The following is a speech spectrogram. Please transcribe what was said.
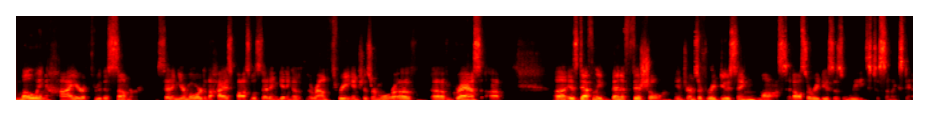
Mowing higher through the summer, setting your mower to the highest possible setting, getting a, around three inches or more of, of grass up, uh, is definitely beneficial in terms of reducing moss. It also reduces weeds to some extent.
